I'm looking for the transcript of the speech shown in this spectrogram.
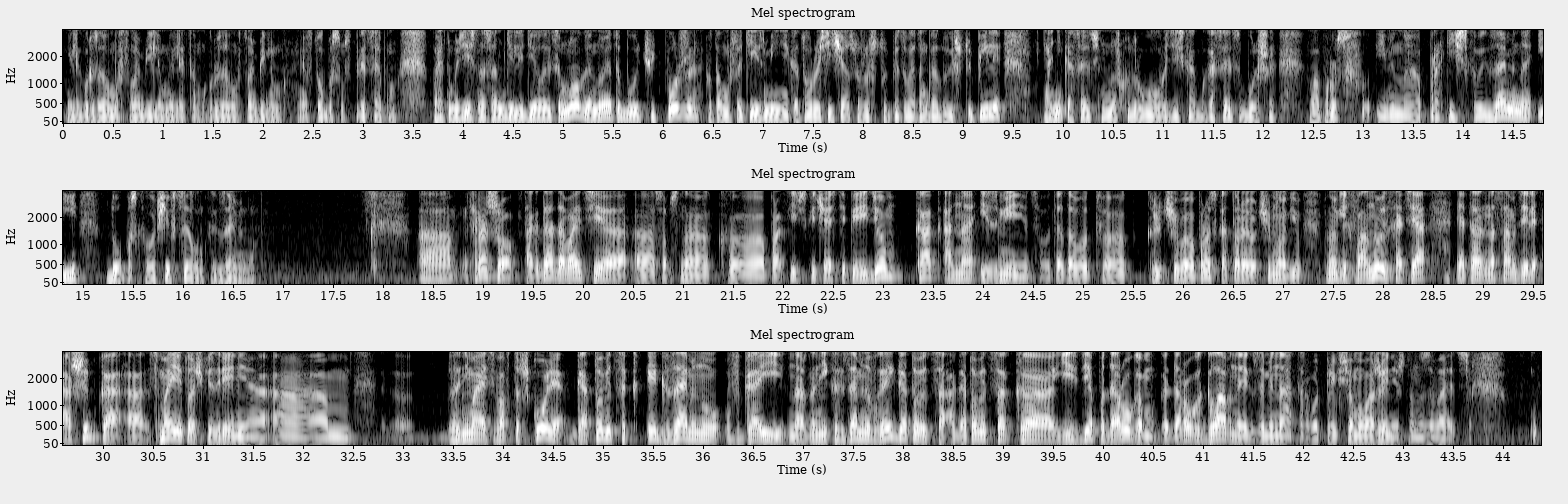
или грузовым автомобилем, или там грузовым автомобилем автобусом с прицепом. Поэтому здесь на самом деле делается многое, но это будет чуть позже, потому что те изменения, которые сейчас уже вступят в этом году и вступили, они касаются немножко другого. Здесь как бы касается больше вопросов именно практического экзамена и допуска вообще в целом к экзамену. А, хорошо, тогда давайте, а, собственно, к практической части перейдем. Как она изменится? Вот это вот э, ключевой вопрос, который очень многих, многих волнует, хотя это на самом деле ошибка, а, с моей точки зрения, занимаясь в автошколе, готовиться к экзамену в ГАИ. Нужно не к экзамену в ГАИ готовиться, а готовиться к езде по дорогам. Дорога – главный экзаменатор, вот при всем уважении, что называется.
